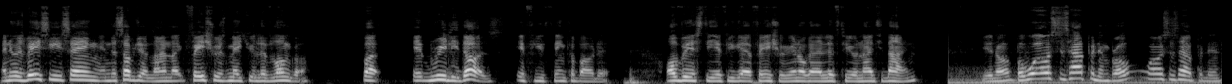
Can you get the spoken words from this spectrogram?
and it was basically saying in the subject line like facials make you live longer, but it really does if you think about it. Obviously, if you get a facial, you're not gonna live to your 99. You know, but what else is happening, bro? What else is happening?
